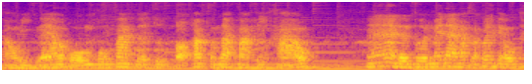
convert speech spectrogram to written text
เอาอีกแล้วครับผม โครงสร้างเกิดจุดเปราะครับสำหรับมาสีขาวเดินเพลินไม่ได้ครับสำหรับผู้เล่น POK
